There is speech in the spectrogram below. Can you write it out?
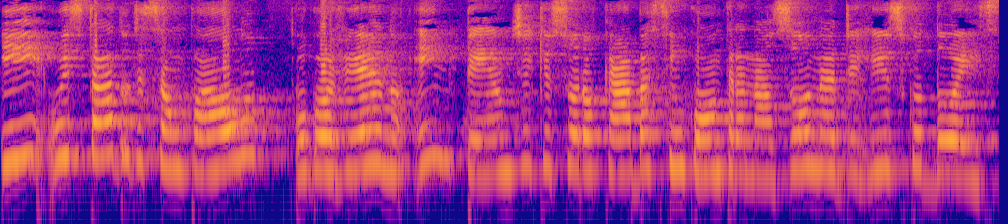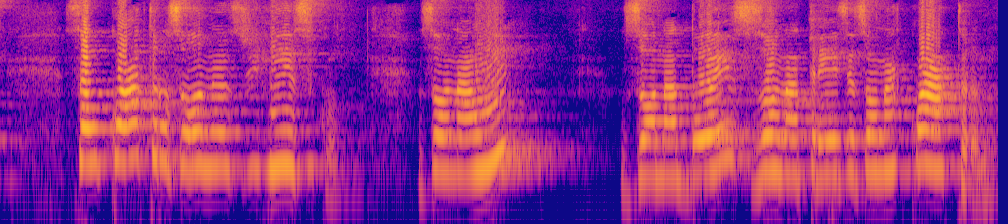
E o Estado de São Paulo, o governo entende que Sorocaba se encontra na zona de risco 2. São quatro zonas de risco: Zona 1, Zona 2, Zona 3 e Zona 4.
